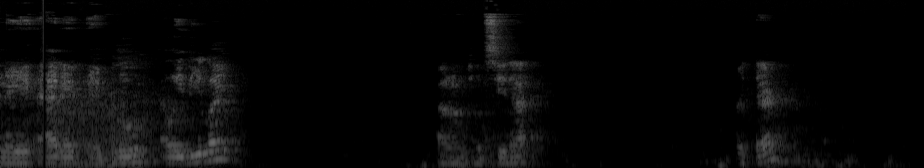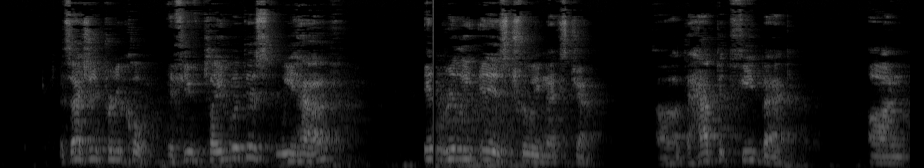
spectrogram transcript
And they added a blue LED light. I don't know if you can see that right there. It's actually pretty cool. If you've played with this, we have. It really is truly next gen. Uh, the haptic feedback on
